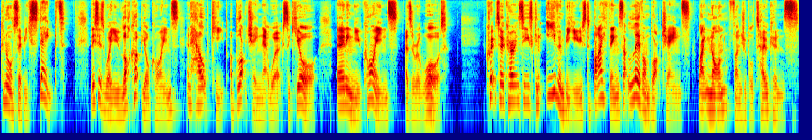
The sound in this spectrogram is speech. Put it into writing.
can also be staked, this is where you lock up your coins and help keep a blockchain network secure, earning new coins as a reward. Cryptocurrencies can even be used to buy things that live on blockchains, like non-fungible tokens.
